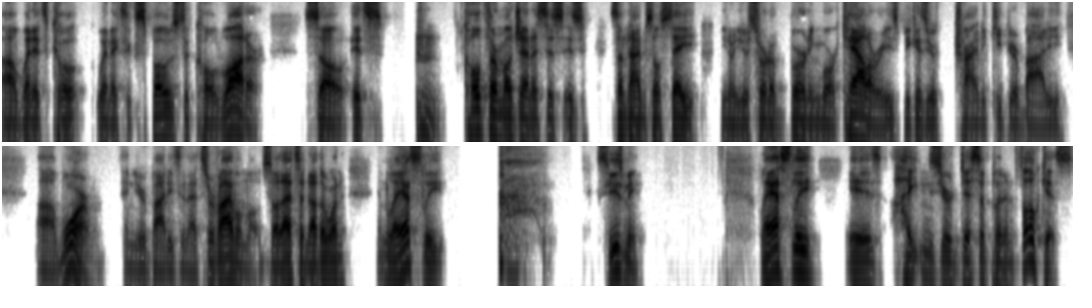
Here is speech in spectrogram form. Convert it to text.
uh, when it's cold when it's exposed to cold water. So it's cold thermogenesis is sometimes they'll say you know you're sort of burning more calories because you're trying to keep your body uh, warm and your body's in that survival mode. So that's another one. And lastly, excuse me. Lastly, is heightens your discipline and focus.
